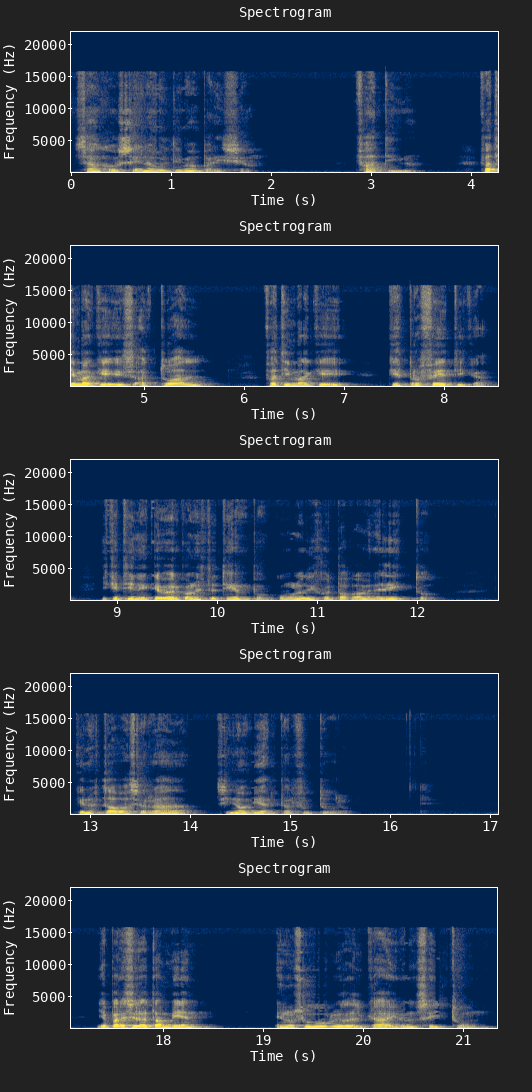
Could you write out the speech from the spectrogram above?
San José, en la última aparición. Fátima. Fátima que es actual, Fátima que, que es profética y que tiene que ver con este tiempo, como lo dijo el Papa Benedicto, que no estaba cerrada, sino abierta al futuro. Y aparecerá también en un suburbio del Cairo, en Seitún,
